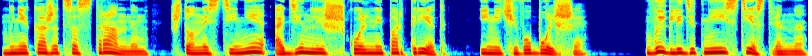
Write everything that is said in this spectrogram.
Мне кажется странным, что на стене один лишь школьный портрет и ничего больше. Выглядит неестественно,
